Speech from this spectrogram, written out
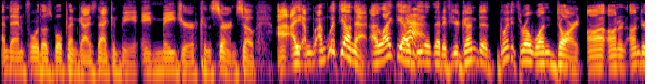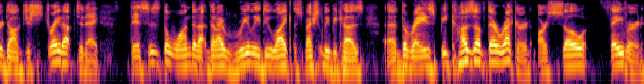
and then for those bullpen guys, that can be a major concern. So I, am I'm, I'm with you on that. I like the yeah. idea that if you're going to going to throw one dart on, on an underdog just straight up today this is the one that I, that I really do like, especially because uh, the Rays, because of their record, are so favored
